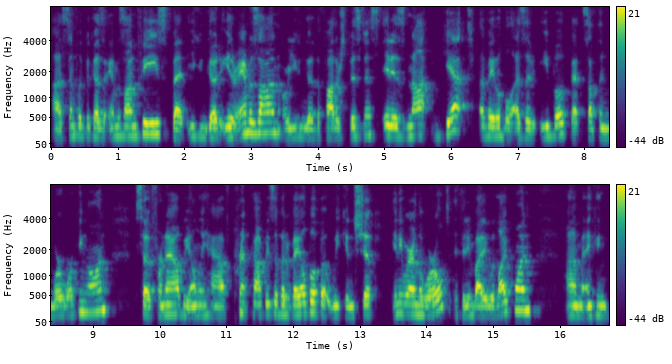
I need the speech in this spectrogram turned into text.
uh, simply because of Amazon fees. But you can go to either Amazon or you can go to The Father's Business. It is not yet available as an ebook. That's something we're working on. So for now, we only have print copies of it available, but we can ship anywhere in the world if anybody would like one um, and can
